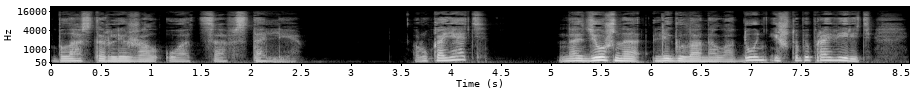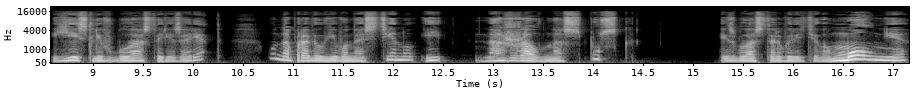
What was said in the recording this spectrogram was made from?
бластер лежал у отца в столе. Рукоять надежно легла на ладонь, и чтобы проверить, есть ли в бластере заряд, он направил его на стену и нажал на спуск. Из бластера вылетела молния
